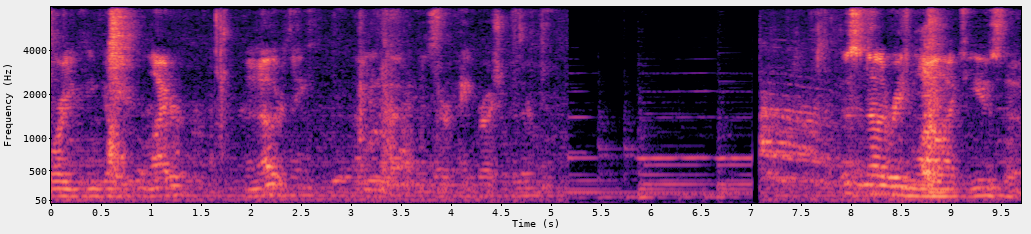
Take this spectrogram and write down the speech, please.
or you can go lighter. Another thing, is there a paintbrush over there? This is another reason why I like to use the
